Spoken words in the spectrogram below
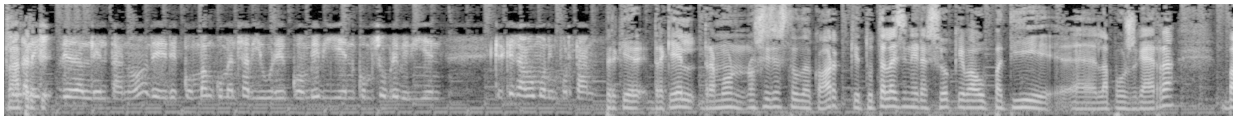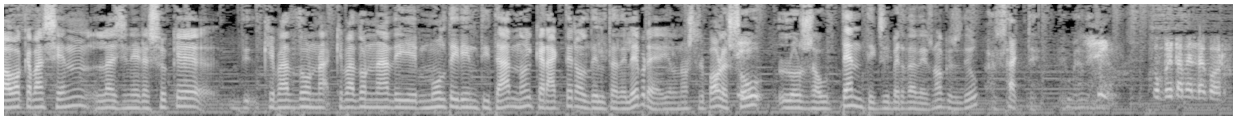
Clar, tota perquè- la història del Delta, no? De, de com van començar a viure, com vivien, com sobrevivien. Crec que és algo molt important. Perquè, Raquel, Ramon, no sé si esteu d'acord, que tota la generació que vau patir eh, la postguerra vau acabar sent la generació que, que va donar, que va donar de molta identitat no? i caràcter al Delta de l'Ebre i al nostre poble. Sí. Sou los autèntics i verdaders, no?, que es diu. Exacte. Sí, completament d'acord.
